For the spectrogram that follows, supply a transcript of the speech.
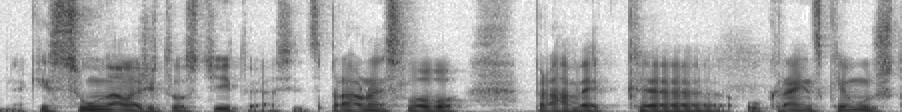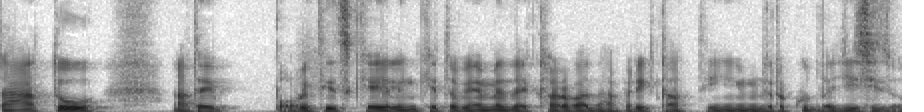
nejaké súnáležitosti, to je asi správne slovo, práve k ukrajinskému štátu. Na tej politickej linke to vieme deklarovať napríklad tým z roku 2018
